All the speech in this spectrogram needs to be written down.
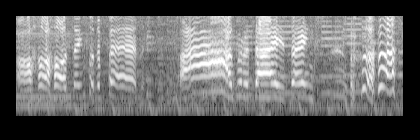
Oh, thanks for the pet. Ah, I'm gonna die. Thanks.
